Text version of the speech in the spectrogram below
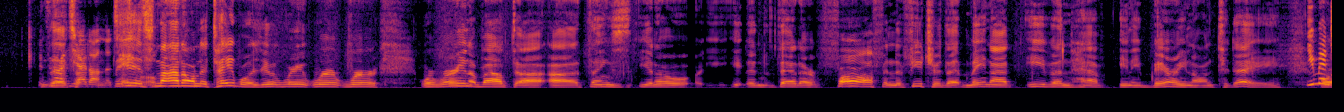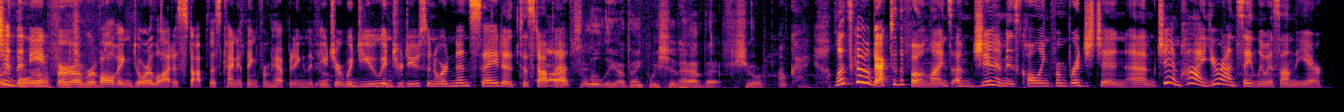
it's that's, not yet on the table. It's not on the table. We're we're we're we're worrying about uh, uh, things, you know, that are far off in the future that may not even have any bearing on today. You mentioned or, the need for future. a revolving door law to stop this kind of thing from happening in the yeah. future. Would you introduce an ordinance, say, to, to stop oh, that? Absolutely. I think we should have that for sure. Okay. Let's go back to the phone lines. Um, Jim is calling from Bridgeton. Um, Jim, hi. You're on St. Louis on the air.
